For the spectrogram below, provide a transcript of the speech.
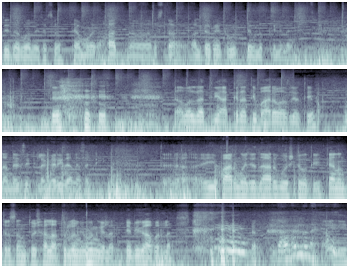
जे दरवाजा आहे त्याचं त्यामुळे हा रस्ता अल्टरनेट रूट डेव्हलप केलेला आहे. तर आम्हाला रात्री अकरा ते बारा वाजले होते. नांदेड सिटीला घरी जाण्यासाठी. तर ही फार मजेदार गोष्ट होती. त्यानंतर संतोष हा लातूरला निघून गेला. मे बी घाबरला. आणि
